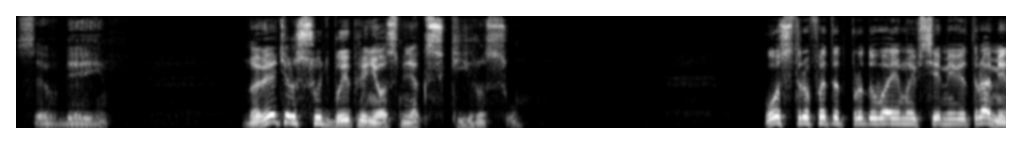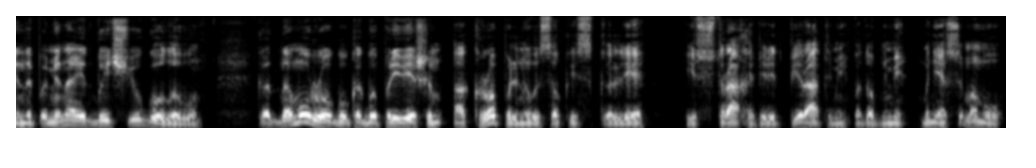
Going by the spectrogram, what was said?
с Эвбеи. Но ветер судьбы принес меня к Скиросу. Остров этот, продуваемый всеми ветрами, напоминает бычью голову. К одному рогу как бы привешен Акрополь на высокой скале из страха перед пиратами, подобными мне самому.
